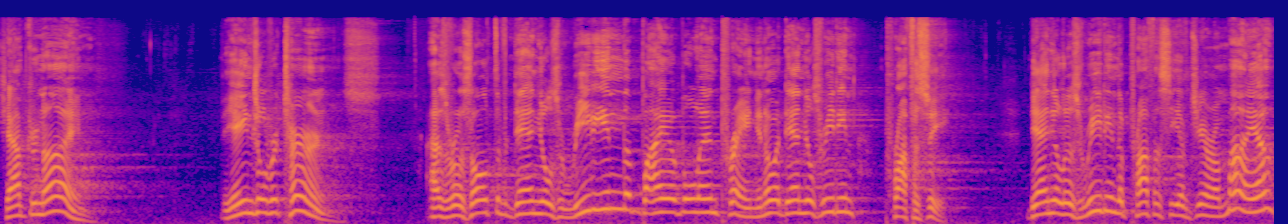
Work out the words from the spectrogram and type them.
Chapter 9 The angel returns as a result of Daniel's reading the Bible and praying. You know what Daniel's reading? Prophecy. Daniel is reading the prophecy of Jeremiah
